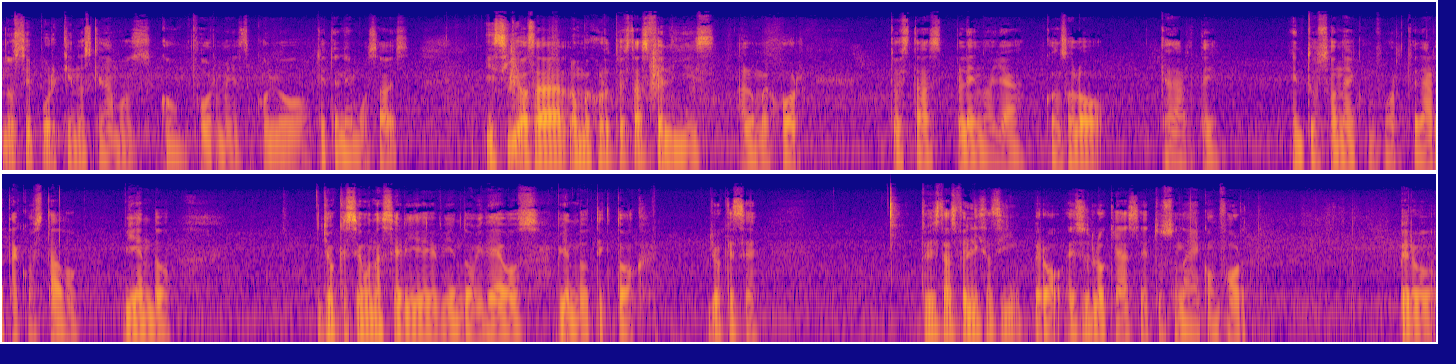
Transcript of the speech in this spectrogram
No sé por qué nos quedamos conformes con lo que tenemos, ¿sabes? Y sí, o sea, a lo mejor tú estás feliz, a lo mejor tú estás pleno ya, con solo quedarte en tu zona de confort, quedarte acostado viendo yo que sé, una serie, viendo videos, viendo TikTok, yo que sé. Tú estás feliz así, pero eso es lo que hace tu zona de confort. Pero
